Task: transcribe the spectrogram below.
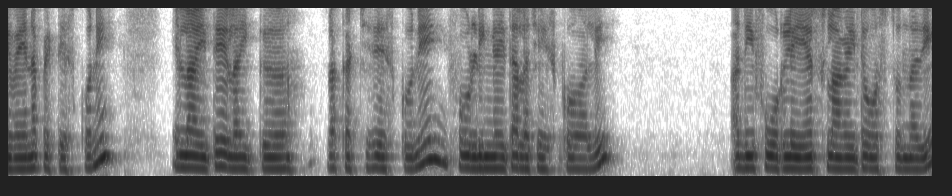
ఏవైనా పెట్టేసుకొని ఇలా అయితే లైక్ ఇలా కట్ చేసేసుకొని ఫోల్డింగ్ అయితే అలా చేసుకోవాలి. అది ఫోర్ లేయర్స్ లాగా అయితే వస్తుంది అది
